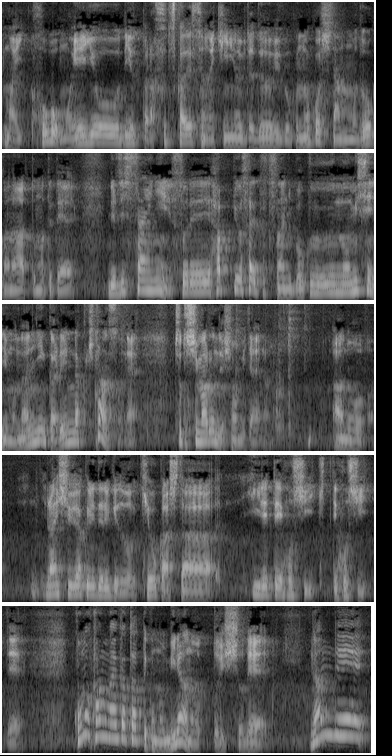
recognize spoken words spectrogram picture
まあ、ほぼもう営業で言ったら2日ですよね。金曜日と土曜日僕残したんもどうかなと思ってて。で実際にそれ発表された途端に僕の店にも何人か連絡来たんですよね。ちょっと閉まるんでしょみたいな。あの来週予約入れてるけど今日か明日入れてほしい切ってほしいって。この考え方ってこのミラノと一緒でなんで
